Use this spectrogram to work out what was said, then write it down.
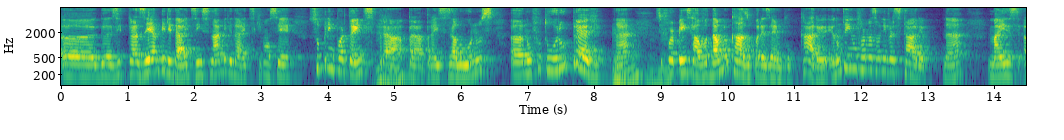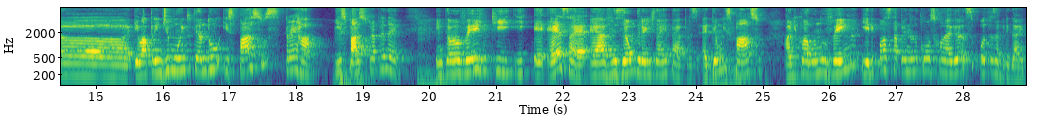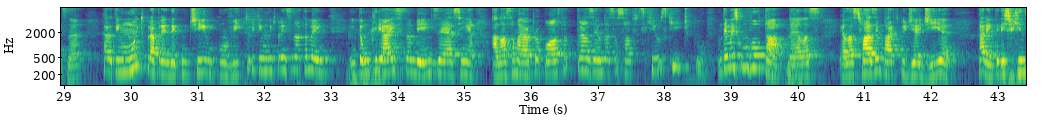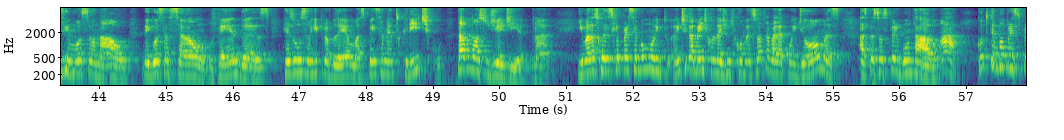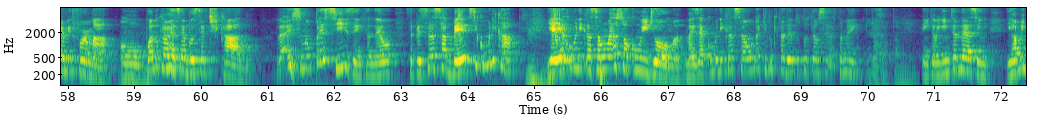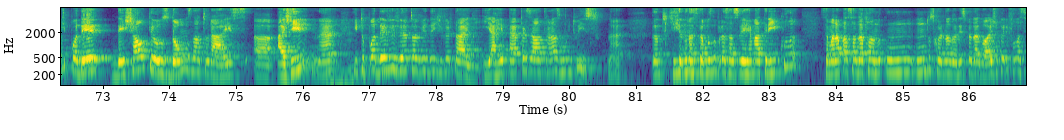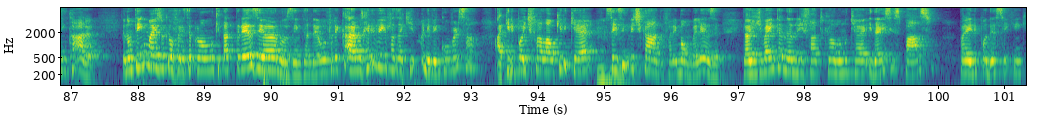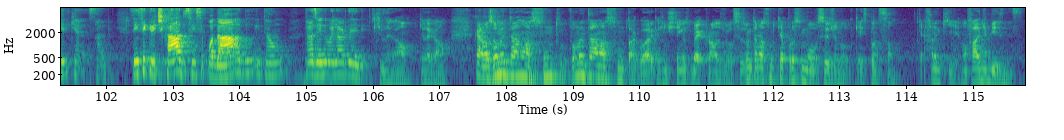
Gus, de trazer habilidades, ensinar habilidades que vão ser super importantes para esses alunos ah, num futuro breve, né? Se for pensar, vou dar o meu caso, por exemplo. Cara, eu não tenho formação universitária, né? Mas ah, eu aprendi muito tendo espaços para errar e espaços para aprender. Então eu vejo que essa é, é a visão grande da Repeppers, é ter um espaço onde que o aluno venha e ele possa estar aprendendo com os colegas outras habilidades, né? Cara, eu tenho muito para aprender contigo, com o Victor e tenho muito para ensinar também. Então criar esses ambientes é assim a, a nossa maior proposta, trazendo essas soft skills que tipo não tem mais como voltar, né? Elas elas fazem parte do dia a dia. Cara, inteligência emocional, negociação, vendas, resolução de problemas, pensamento crítico, tá no nosso dia a dia, né? E uma das coisas que eu percebo muito, antigamente quando a gente começou a trabalhar com idiomas, as pessoas perguntavam: "Ah, quanto tempo eu preciso para me formar?" Ou "Quando que eu recebo o certificado?" Isso não precisa, entendeu? Você precisa saber se comunicar. E aí a comunicação não é só com o idioma, mas é a comunicação daquilo que tá dentro do teu ser também, né? Exatamente. Então, de entender assim, de realmente poder deixar os teus dons naturais ah, agirem, né? E tu poder viver a tua vida de verdade. E a Repeppers, ela traz muito isso, né? Tanto que nós estamos no processo de rematrícula. Semana passada, falando com um, um dos coordenadores pedagógicos, ele falou assim, cara, eu não tenho mais o que oferecer para um aluno que tá 13 anos, entendeu? Eu falei, cara, mas o que ele veio fazer aqui? Não, ele vem conversar. Aqui ele pode falar o que ele quer sem ser criticado. Eu falei, bom, beleza? Então a gente vai entendendo de fato o que o aluno quer e dar esse espaço para ele poder ser quem que ele quer, sabe? Sem ser criticado, sem ser podado. Então, trazendo o melhor dele. Que legal, que legal. Cara, nós vamos entrar num assunto, vamos entrar num assunto agora que a gente tem os backgrounds de vocês, vamos entrar num assunto que aproximou vocês de novo, que é a expansão, que é a franquia. Vamos falar de business.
